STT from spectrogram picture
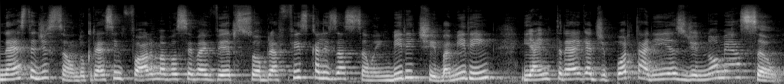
Nesta edição do Cresce Informa, você vai ver sobre a fiscalização em Biritiba Mirim e a entrega de portarias de nomeação.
